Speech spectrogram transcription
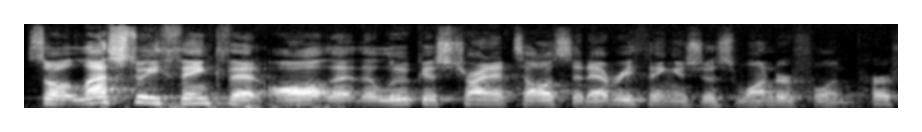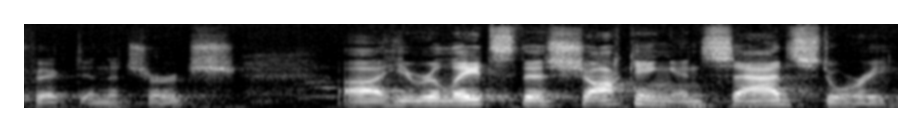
So, lest we think that all that, that, Luke is trying to tell us that everything is just wonderful and perfect in the church, uh, he relates this shocking and sad story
